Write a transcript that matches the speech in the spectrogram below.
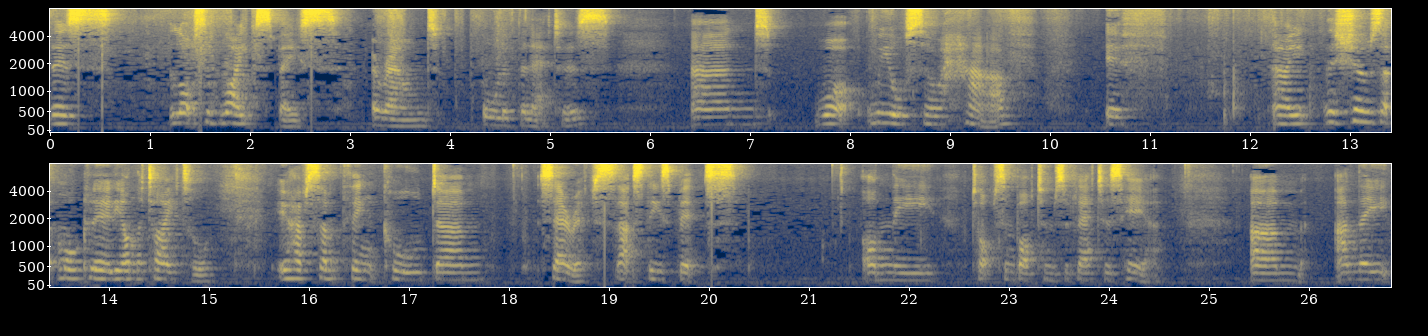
there's lots of white space around all of the letters, and what we also have, if uh, this shows up more clearly on the title. You have something called um, serifs. That's these bits on the tops and bottoms of letters here. Um, and they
